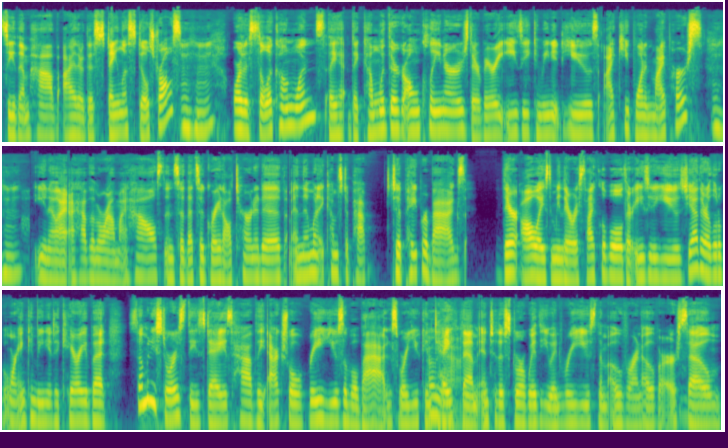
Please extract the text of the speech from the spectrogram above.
see them have either the stainless steel straws mm-hmm. or the silicone ones. They they come with their own cleaners. They're very easy, convenient to use. I keep one in my purse. Mm-hmm. You know, I, I have them around my house, and so that's a great alternative. And then when it comes to pap- to paper bags. They're always, I mean, they're recyclable, they're easy to use. Yeah, they're a little bit more inconvenient to carry, but so many stores these days have the actual reusable bags where you can Oh, take yeah. them into the store with you and reuse them over and over. So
